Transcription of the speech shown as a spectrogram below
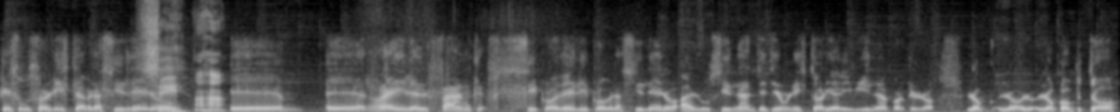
que es un solista brasilero, Sí. Ajá. eh, eh, rey del funk psicodélico brasilero, alucinante, tiene una historia divina porque lo, lo, cooptó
